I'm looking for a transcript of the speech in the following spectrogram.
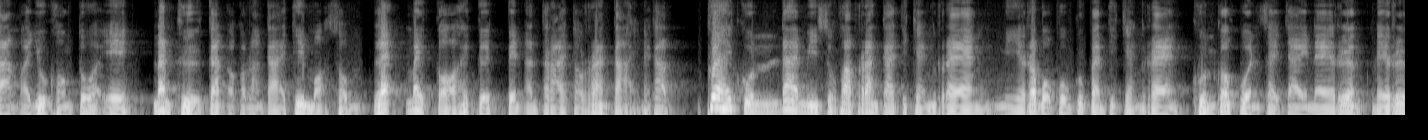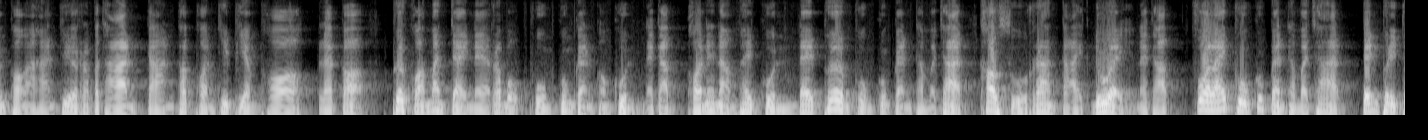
ตามอายุของตัวเอง นั่นคือการออกกำลังกายที่เหมาะสม และไม่ก่อให้เกิดเป็นอันตรายต่อร่างกายนะครับเพื่อให้คุณได้มีสุขภาพร่างกายที่แข็งแรง มีระบบภูมิคุ้มกันที่แข็งแรง คุณก็ควรใส่ใจในเรื่องในเรื่องของอาหารที่รับประทาน การพักผ่อนที่เพียงพอ และก็ เพื่อความมั่นใจในระบบภูมิคุ้มกันของคุณนะครับ ขอแนะนำให้คุณได้เพิ่มภูมิคุ้มกันธรรมชาติเข้าสู่ร่างกายด้วยนะครับ ฟัวไลท์ภูมิคุ้มกันธรรมชาติ เป็นผลิต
